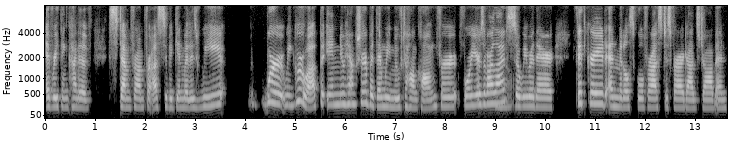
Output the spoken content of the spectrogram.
everything kind of stemmed from for us to begin with is we were we grew up in New Hampshire, but then we moved to Hong Kong for four years of our lives. So we were there fifth grade and middle school for us just for our dad's job. And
